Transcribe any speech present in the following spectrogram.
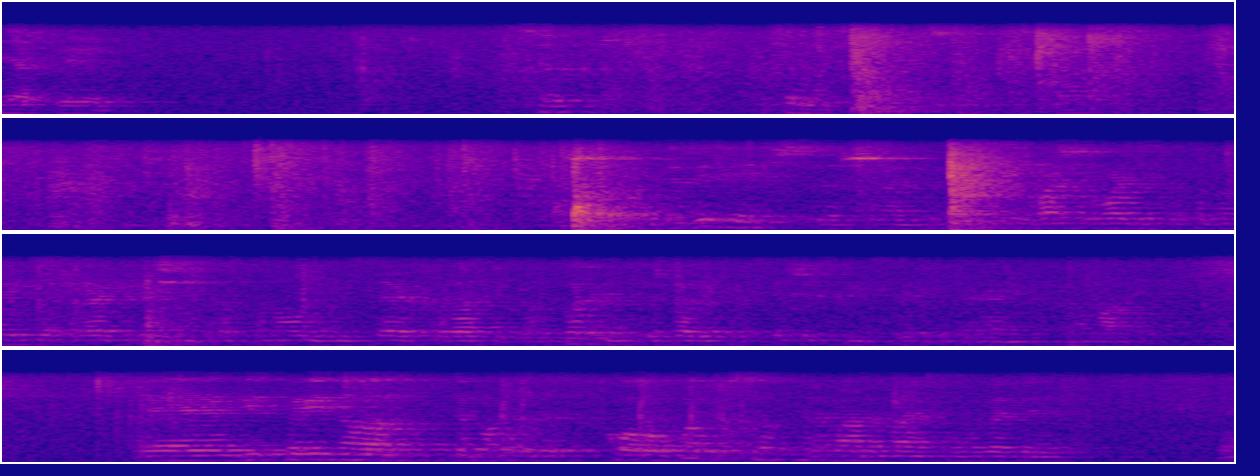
Дякую. Все. Чому? Президії, шановні комісії, вашій увазі пропонується проект рішення про встановлення місцевих податків та зборів на території Красилівської міської територіальної громади. Е, Відповідно до податкового кодексу громада має встановити е,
